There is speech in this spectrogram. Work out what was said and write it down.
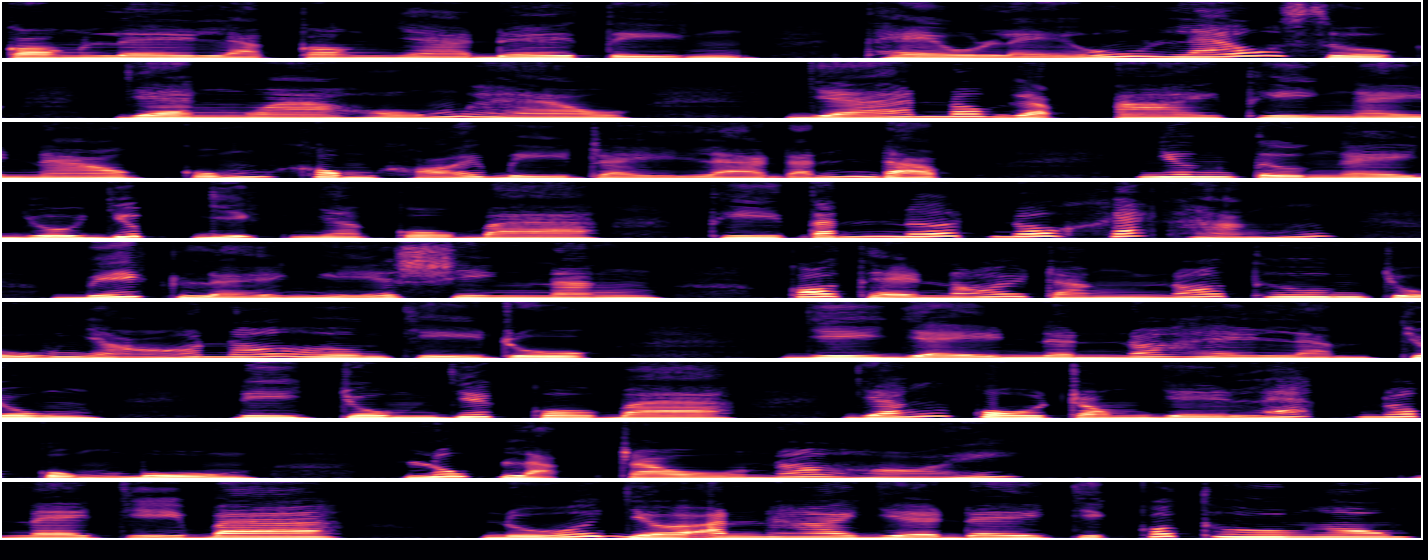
Con Lê là con nhà đê tiện, thèo lẻo, láo xược, gian ngoa hỗn hào. Giá nó gặp ai thì ngày nào cũng không khỏi bị rầy la đánh đập. Nhưng từ ngày vô giúp việc nhà cô ba thì tánh nết nó khác hẳn. Biết lễ nghĩa siêng năng, có thể nói rằng nó thương chủ nhỏ nó hơn chị ruột. Vì vậy nên nó hay làm chung, đi chung với cô ba, dán cô trong giây lát nó cũng buồn. Lúc lặt trâu nó hỏi. Nè chị ba, nửa giờ anh hai về đây chị có thương không?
